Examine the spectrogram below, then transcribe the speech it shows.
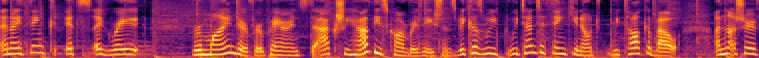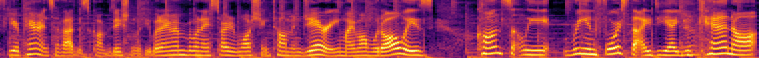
And I think it's a great reminder for parents to actually have these conversations because we, we tend to think, you know, we talk about, I'm not sure if your parents have had this conversation with you, but I remember when I started watching Tom and Jerry, my mom would always constantly reinforce the idea you cannot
